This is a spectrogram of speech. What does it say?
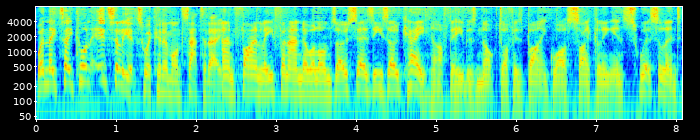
when they take on Italy at Twickenham on Saturday. And finally, Fernando Alonso says he's okay after he was knocked off his bike while cycling in Switzerland.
